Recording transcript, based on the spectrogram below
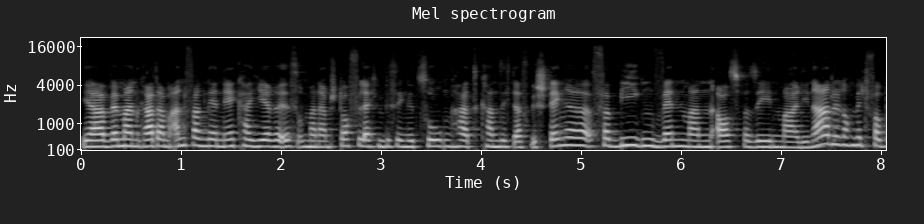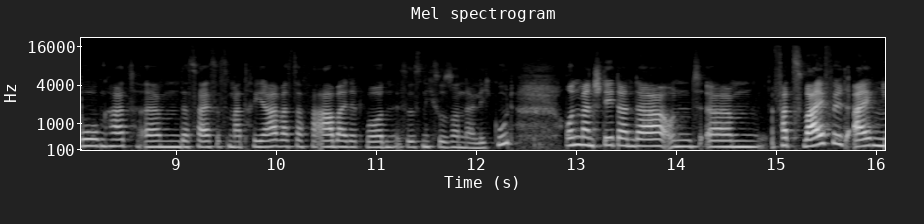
ja, wenn man gerade am Anfang der Nähkarriere ist und man am Stoff vielleicht ein bisschen gezogen hat, kann sich das Gestänge verbiegen, wenn man aus Versehen mal die Nadel noch mit verbogen hat. Ähm, das heißt, das Material, was da verarbeitet worden ist, ist nicht so sonderlich gut. Und man steht dann da und ähm, verzweifelt eigentlich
